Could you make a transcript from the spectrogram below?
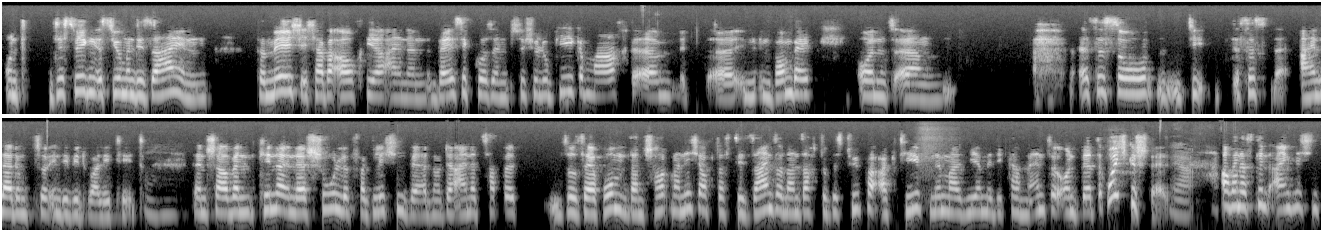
Und deswegen ist Human Design für mich, ich habe auch hier einen Basic-Kurs in Psychologie gemacht ähm, mit, äh, in, in Bombay und ähm, es ist so, die, es ist eine Einladung zur Individualität. Mhm. Denn schau, wenn Kinder in der Schule verglichen werden und der eine zappelt so sehr rum, dann schaut man nicht auf das Design, sondern sagt, du bist hyperaktiv, nimm mal hier Medikamente und werd ruhig gestellt. Ja. Auch wenn das Kind eigentlich ein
